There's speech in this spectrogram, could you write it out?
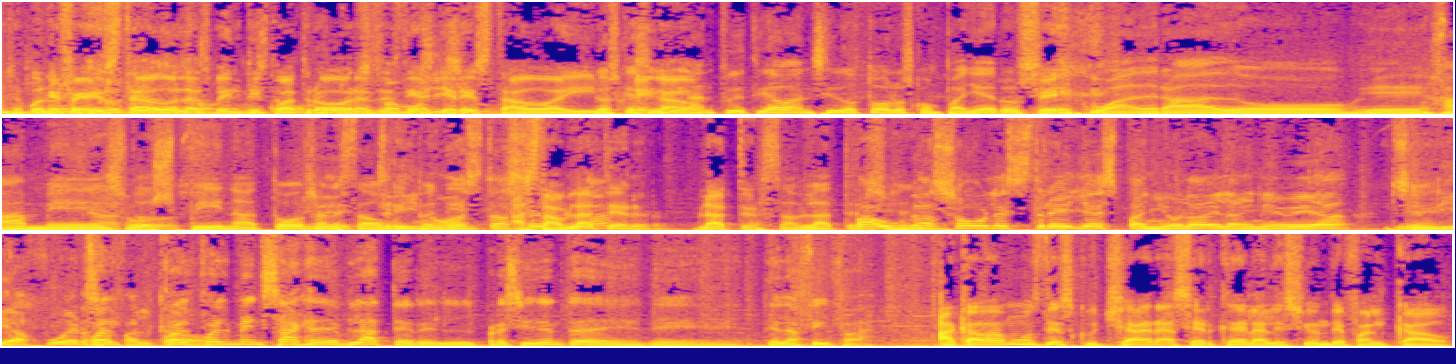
ese fue el Jefe, he estado las este 24 momento horas, es desde ayer he estado ahí Los que sí pegado. han tuiteado han sido todos los compañeros, Sí. eh, Cuadrado, eh, James, todos. Ospina, todos han estado muy pendientes. hasta Hasta Blatter. Blatter. Blatter. Hasta Blatter. Pau sí. Gasol, estrella española de la NBA, le envía fuerza ¿Cuál, a Falcao. cuál fue el mensaje de Blatter, el presidente de, de- de la FIFA? Acabamos de escuchar acerca de la lesión de Falcao.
